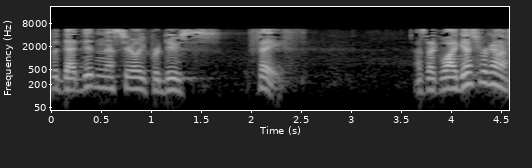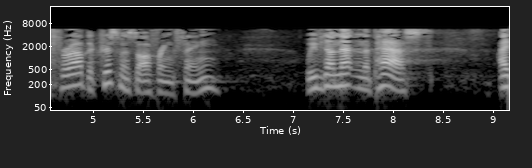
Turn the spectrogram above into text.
but that didn't necessarily produce faith. I was like, well, I guess we're going to throw out the Christmas offering thing We've done that in the past. I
